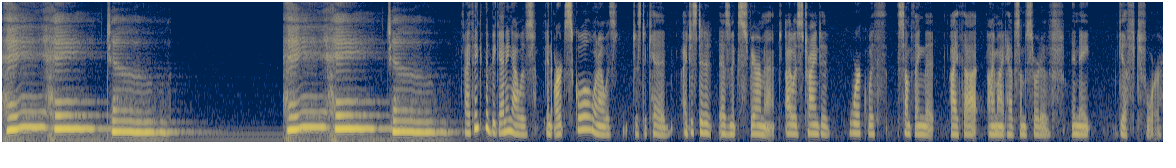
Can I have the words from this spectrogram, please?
Hey, hey Joe. I think in the beginning I was in art school when I was just a kid. I just did it as an experiment. I was trying to work with something that I thought I might have some sort of innate gift for.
